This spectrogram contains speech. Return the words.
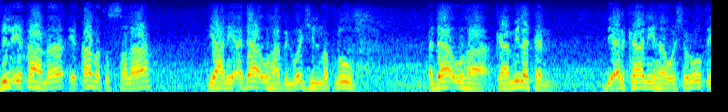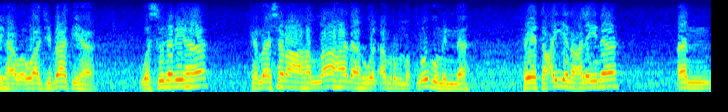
بالإقامة إقامة الصلاة يعني أداؤها بالوجه المطلوب أداؤها كاملة بأركانها وشروطها وواجباتها وسننها كما شرعها الله هذا هو الأمر المطلوب منا. فيتعين علينا أن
